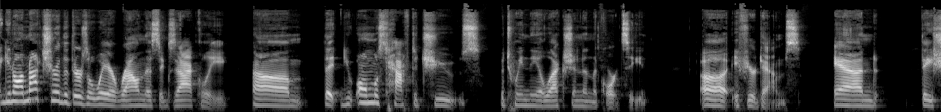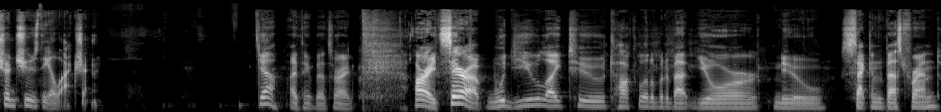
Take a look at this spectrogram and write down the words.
you know i'm not sure that there's a way around this exactly um, that you almost have to choose between the election and the court seat uh, if you're dems and they should choose the election yeah, I think that's right. All right, Sarah, would you like to talk a little bit about your new second best friend,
